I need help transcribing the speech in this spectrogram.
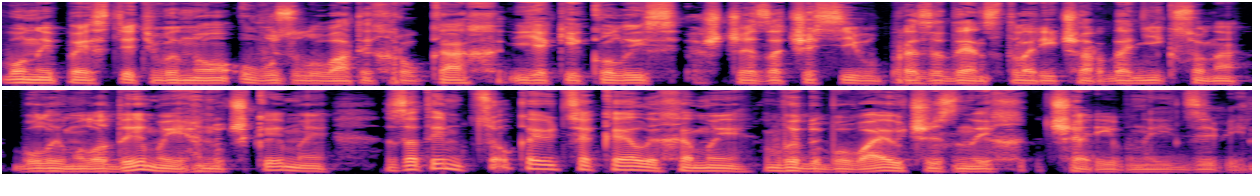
Вони пестять вино у вузлуватих руках, які колись ще за часів президентства Річарда Ніксона були молодими і гнучкими, затим цокаються келихами, видобуваючи з них чарівний дзвін.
